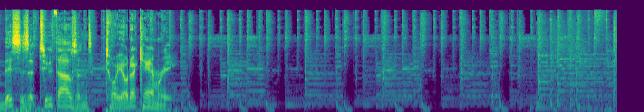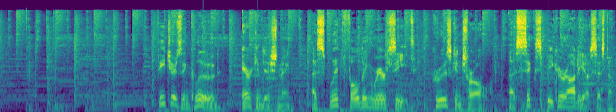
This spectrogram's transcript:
This is a 2000 Toyota Camry. Features include air conditioning, a split folding rear seat, cruise control, a six-speaker audio system,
